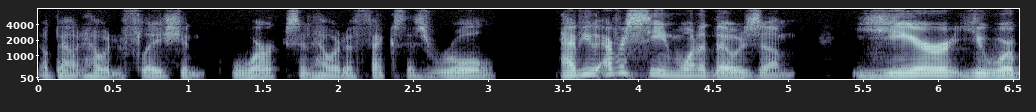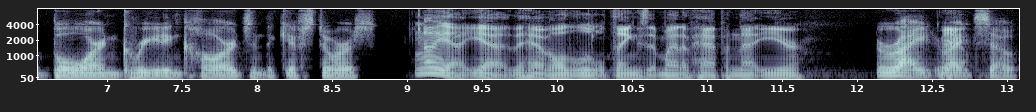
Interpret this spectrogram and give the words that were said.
about how inflation works and how it affects this rule. Have you ever seen one of those um, year you were born greeting cards in the gift stores? Oh yeah. Yeah. They have all the little things that might have happened that year. Right, Yeah. right. So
